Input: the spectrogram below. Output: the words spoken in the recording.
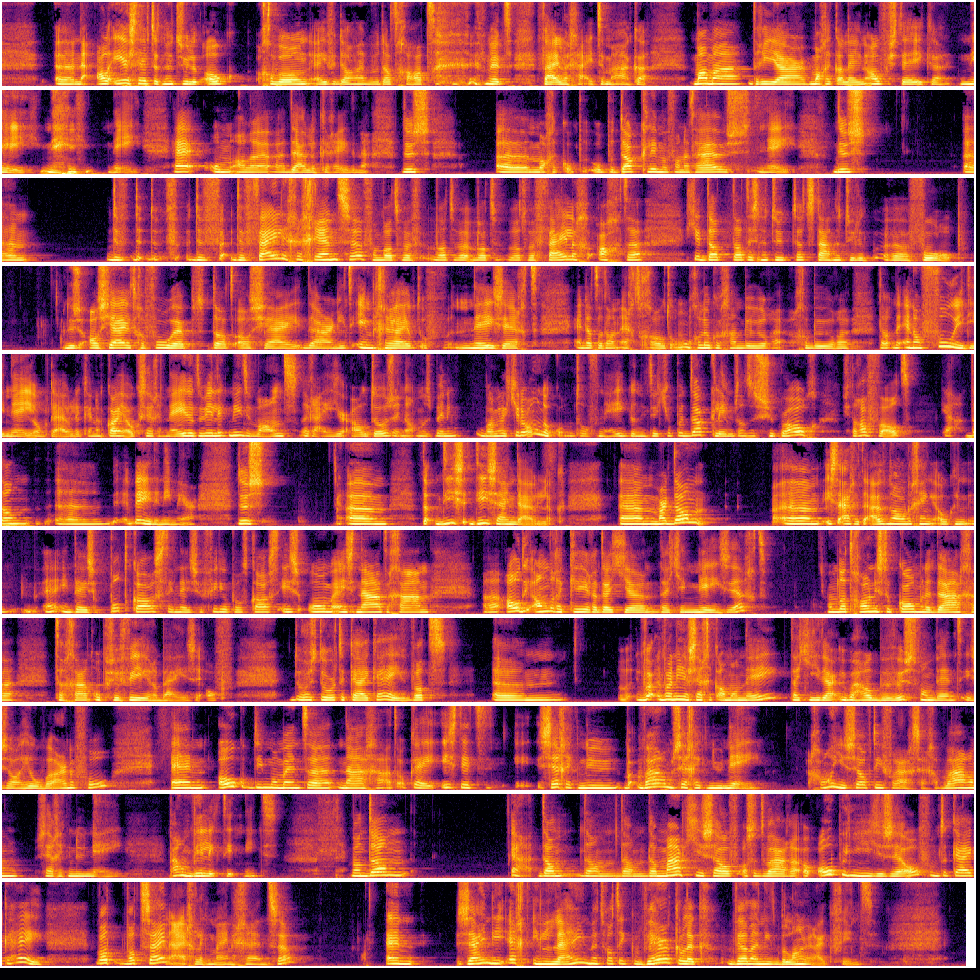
uh, nou, allereerst heeft het natuurlijk ook gewoon, even dan hebben we dat gehad, met veiligheid te maken. Mama, drie jaar, mag ik alleen oversteken? Nee, nee, nee. Hè, om alle uh, duidelijke redenen. Dus uh, mag ik op, op het dak klimmen van het huis? Nee. Dus um, de, de, de, de, de veilige grenzen van wat we, wat we, wat, wat we veilig achten, je, dat, dat, is natuurlijk, dat staat natuurlijk uh, voorop. Dus als jij het gevoel hebt dat als jij daar niet ingrijpt of nee zegt en dat er dan echt grote ongelukken gaan gebeuren, dan, en dan voel je die nee ook duidelijk. En dan kan je ook zeggen nee, dat wil ik niet, want er rijden hier auto's en anders ben ik bang dat je eronder komt. Of nee, ik wil niet dat je op het dak klimt, dat is super hoog. Als je eraf valt, ja, dan uh, ben je er niet meer. Dus um, die, die zijn duidelijk. Um, maar dan um, is eigenlijk de uitnodiging, ook in, in deze podcast, in deze videopodcast, is om eens na te gaan. uh, al die andere keren dat je, dat je nee zegt. Om dat gewoon eens de komende dagen te gaan observeren bij jezelf. Dus door te kijken, hé, hey, wat, um, wanneer zeg ik allemaal nee? Dat je je daar überhaupt bewust van bent, is al heel waardevol. En ook op die momenten nagaat, oké, is dit, zeg ik nu, waarom zeg ik nu nee? Gewoon jezelf die vraag zeggen, waarom zeg ik nu nee? Waarom wil ik dit niet? Want dan, ja, dan, dan, dan, dan maak je jezelf als het ware, open je jezelf om te kijken, hé, hey, wat, wat zijn eigenlijk mijn grenzen? En zijn die echt in lijn met wat ik werkelijk wel en niet belangrijk vind?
